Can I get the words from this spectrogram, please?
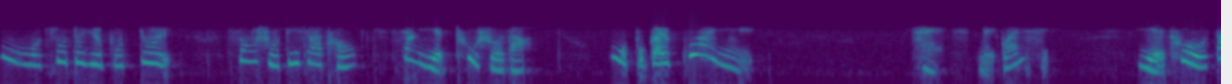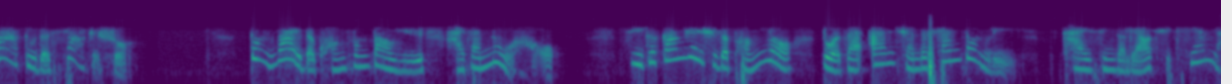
我做的也不对。松鼠低下头，向野兔说道：“我不该怪你。”嘿，没关系。野兔大度的笑着说：“洞外的狂风暴雨还在怒吼，几个刚认识的朋友躲在安全的山洞里，开心的聊起天来。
